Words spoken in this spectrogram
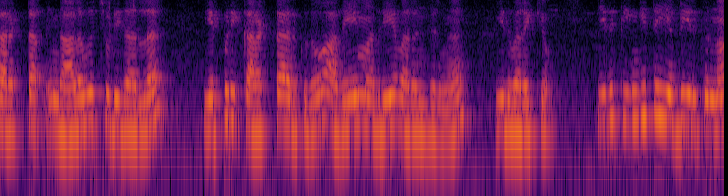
கரெக்டாக இந்த அளவு சுடிதாரில் எப்படி கரெக்டாக இருக்குதோ அதே மாதிரியே வரைஞ்சிருங்க இது வரைக்கும் இதுக்கு இங்கிட்ட எப்படி இருக்குன்னா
